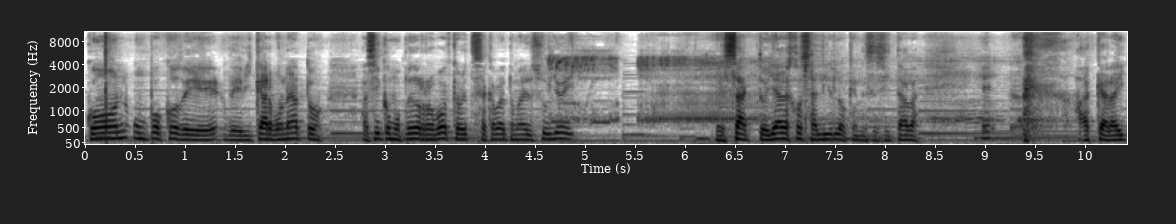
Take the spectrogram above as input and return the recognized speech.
con un poco de, bicarbonato, así como Pedro Robot que ahorita se acaba de tomar el suyo y... Exacto, ya dejó salir lo que necesitaba. Eh, ah, caray.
